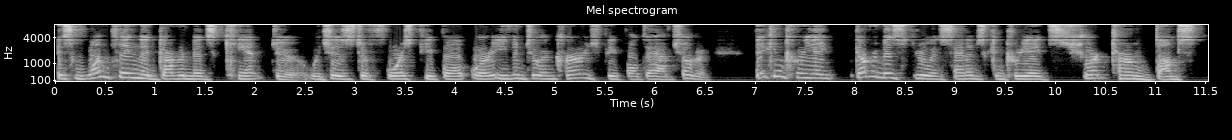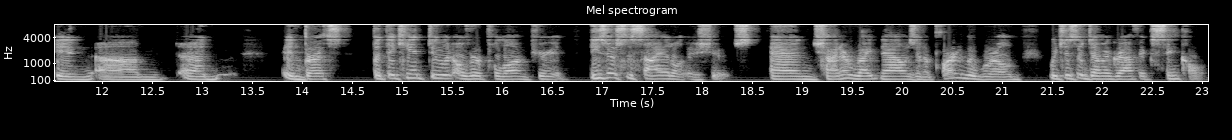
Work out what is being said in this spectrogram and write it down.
it's one thing that governments can't do, which is to force people or even to encourage people to have children they can create governments through incentives can create short-term bumps in um, uh, in births, but they can't do it over a prolonged period. These are societal issues, and China right now is in a part of the world which is a demographic sinkhole,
